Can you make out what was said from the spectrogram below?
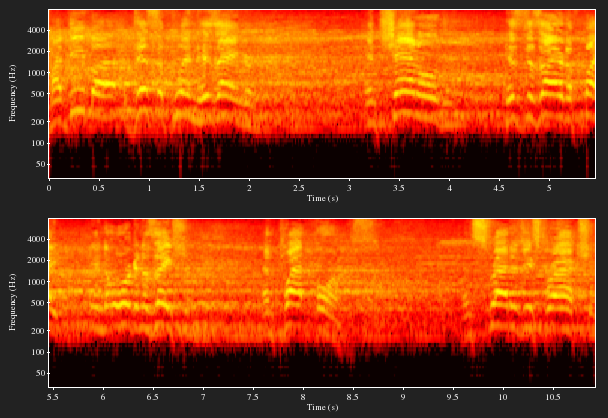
Madiba disciplined his anger and channeled his desire to fight into organization and platforms and strategies for action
